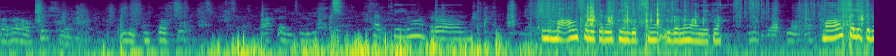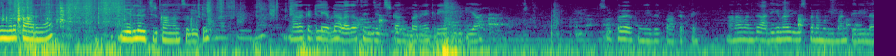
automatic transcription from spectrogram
lan lan altık şimdi. Yine kutlası. Akşam கத்தியும் அப்புறம் இந்த மாவு சலிக்கிறது தீந்துருச்சுங்க இது ஒன்று வாங்கிக்கலாம் மாவு சலிக்கிறது கூட பாருங்கள் எதில் வச்சுருக்காங்கன்னு சொல்லிட்டு மரக்கட்டையில் எவ்வளோ அழகாக செஞ்சு வச்சுருக்காங்க பாருங்கள் க்ரியேட்டிவிட்டியாக சூப்பராக இருக்குங்க இது பார்க்குறதுக்கு ஆனால் வந்து அதிக நாள் யூஸ் பண்ண முடியுமான்னு தெரியல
